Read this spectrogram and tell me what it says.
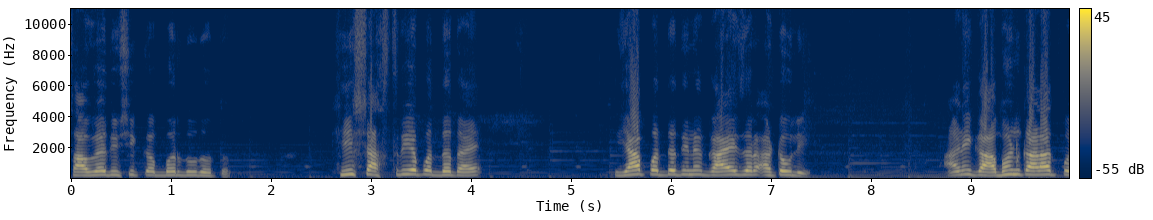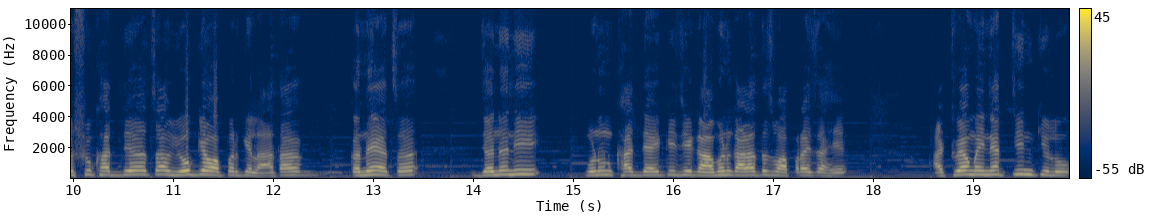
सहाव्या दिवशी कब्बर दूध होतं. ही शास्त्रीय पद्धत आहे. या पद्धतीनं गाय जर आटवली आणि गाभण काळात पशुखाद्याचा योग्य वापर केला. आता कन्हयाचं जननी म्हणून खाद्य आहे की जे गाभण काळातच वापरायचं आहे. आठव्या महिन्यात तीन किलो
